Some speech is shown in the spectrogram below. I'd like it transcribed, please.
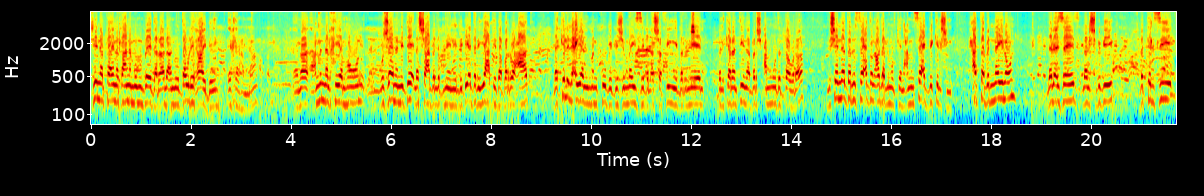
جينا ارتقينا طلعنا بمبادرة لأنه الدولة غايبة آخر همنا عملنا الخيم هون وجانا نداء للشعب اللبناني اللي بيقدر يعطي تبرعات لكل العيال المنكوبة بجميزة بالأشرفية بالرمال بالكارنتينا برش حمود الدورة. مشان نقدر نساعدهم قدر الممكن عم نساعد بكل شيء حتى بالنايلون للعزاز للشبابيك بالتلزيق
